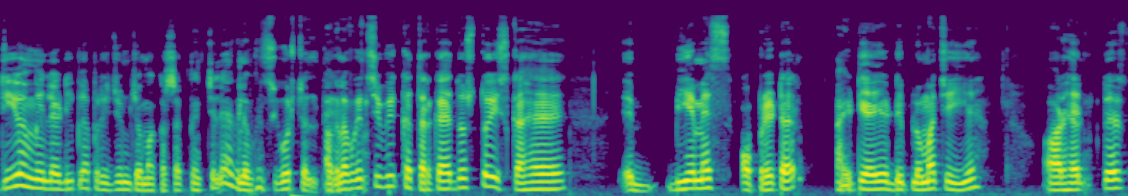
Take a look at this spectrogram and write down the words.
दियो मेल आई पे आप रिज्यूम जमा कर सकते हैं। चलिए अगले वैकेंसी और चलते हैं। अगला वैकेंसी भी कतर का है दोस्तों। इसका है B M S operator I T I diploma चाहिए। और help desk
